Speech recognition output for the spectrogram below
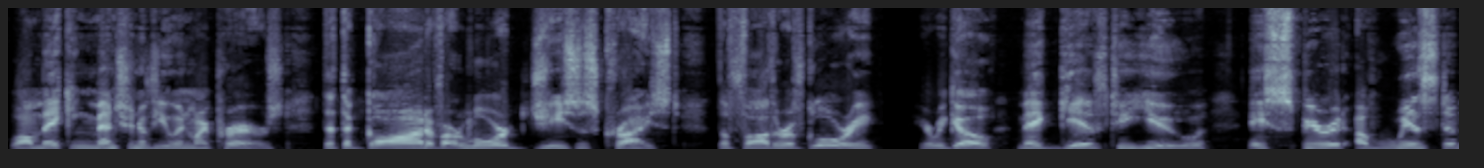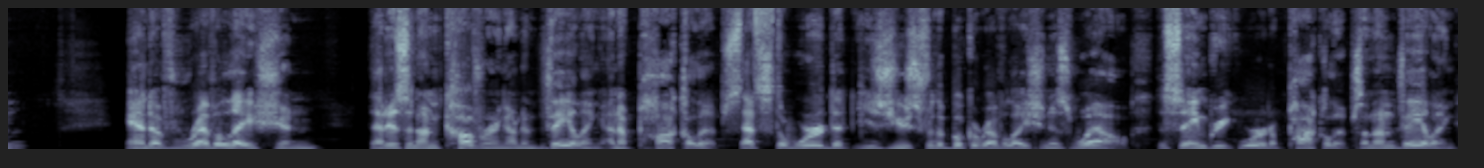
while making mention of you in my prayers, that the God of our Lord Jesus Christ, the Father of glory, here we go, may give to you a spirit of wisdom and of revelation that is an uncovering, an unveiling, an apocalypse. That's the word that is used for the book of Revelation as well. The same Greek word, apocalypse, an unveiling.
